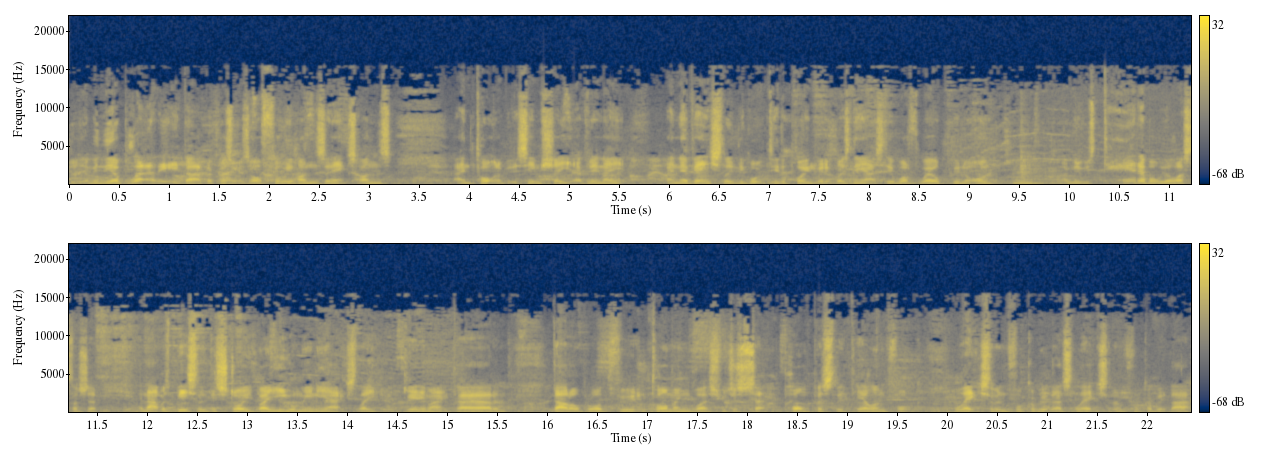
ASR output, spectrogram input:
I mean, they obliterated that because it was all fully Huns and ex Huns and talking about the same shite every night. And eventually they got to the point where it wasn't actually worthwhile putting it on. Hmm. I mean, it was terrible, the listenership. And that was basically destroyed by egomaniacs like Gary McIntyre and Darryl Broadfoot and Tom English, who just sit pompously telling folk, lecturing folk about this, lecturing folk about that.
